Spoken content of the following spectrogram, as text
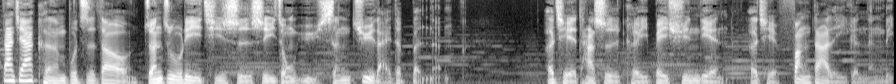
大家可能不知道，专注力其实是一种与生俱来的本能，而且它是可以被训练而且放大的一个能力。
